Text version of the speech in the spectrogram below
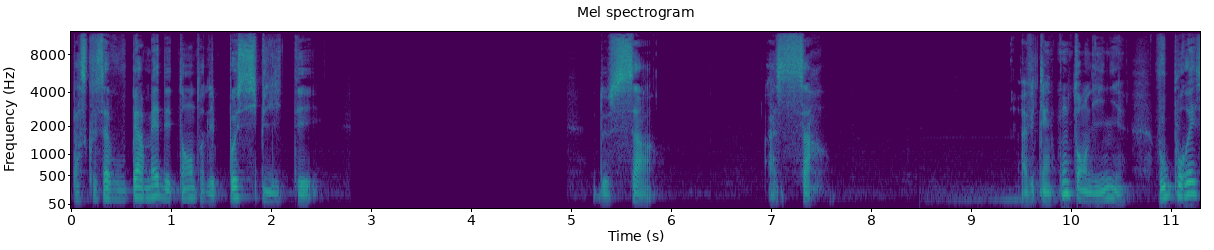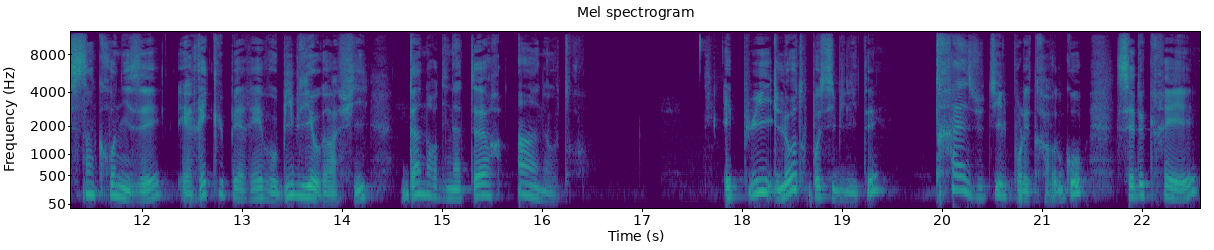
Parce que ça vous permet d'étendre les possibilités de ça à ça. Avec un compte en ligne, vous pourrez synchroniser et récupérer vos bibliographies d'un ordinateur à un autre. Et puis l'autre possibilité, très utile pour les travaux de groupe, c'est de créer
